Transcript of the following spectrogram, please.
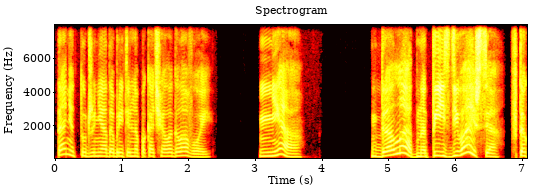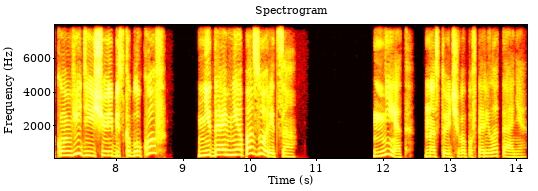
Таня тут же неодобрительно покачала головой. «Не-а». «Да ладно, ты издеваешься? В таком виде еще и без каблуков? Не дай мне опозориться!» «Нет», — настойчиво повторила Таня.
